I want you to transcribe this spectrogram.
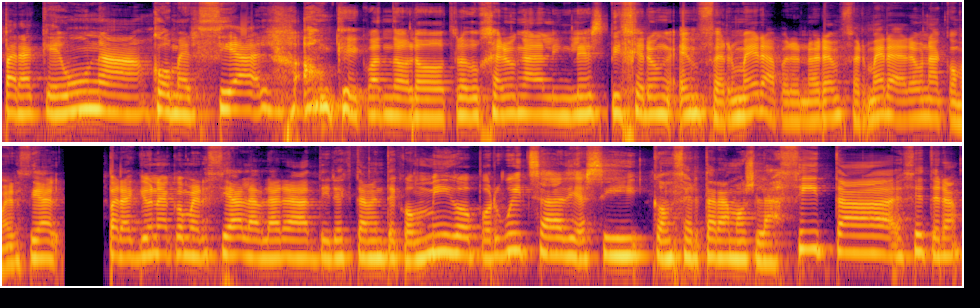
para que una comercial, aunque cuando lo tradujeron al inglés dijeron enfermera, pero no era enfermera, era una comercial, para que una comercial hablara directamente conmigo por WeChat y así concertáramos la cita, etc.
